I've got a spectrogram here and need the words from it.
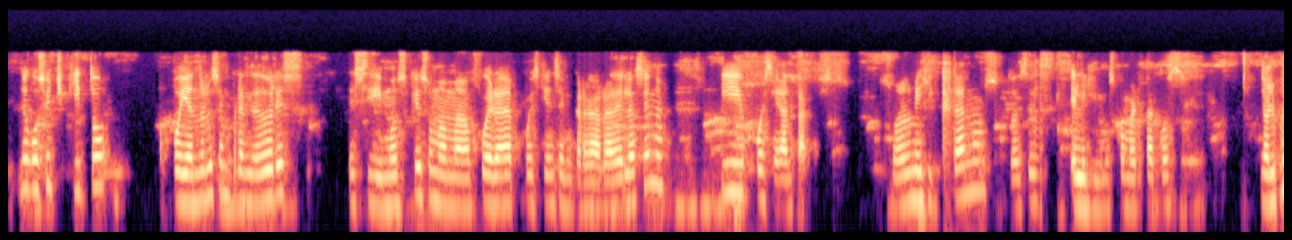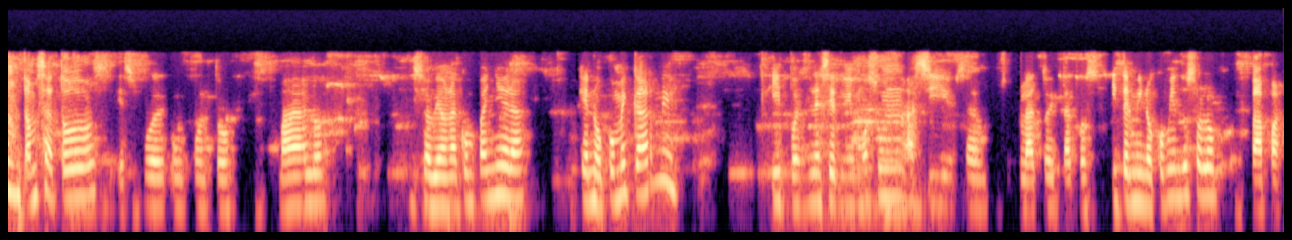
un negocio chiquito apoyando a los emprendedores. Decidimos que su mamá fuera pues quien se encargara de la cena y pues eran tacos somos mexicanos, entonces elegimos comer tacos. No le preguntamos a todos, eso fue un punto malo. Eso había una compañera que no come carne. Y pues le servimos un así, o sea, un plato de tacos. Y terminó comiendo solo papa,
